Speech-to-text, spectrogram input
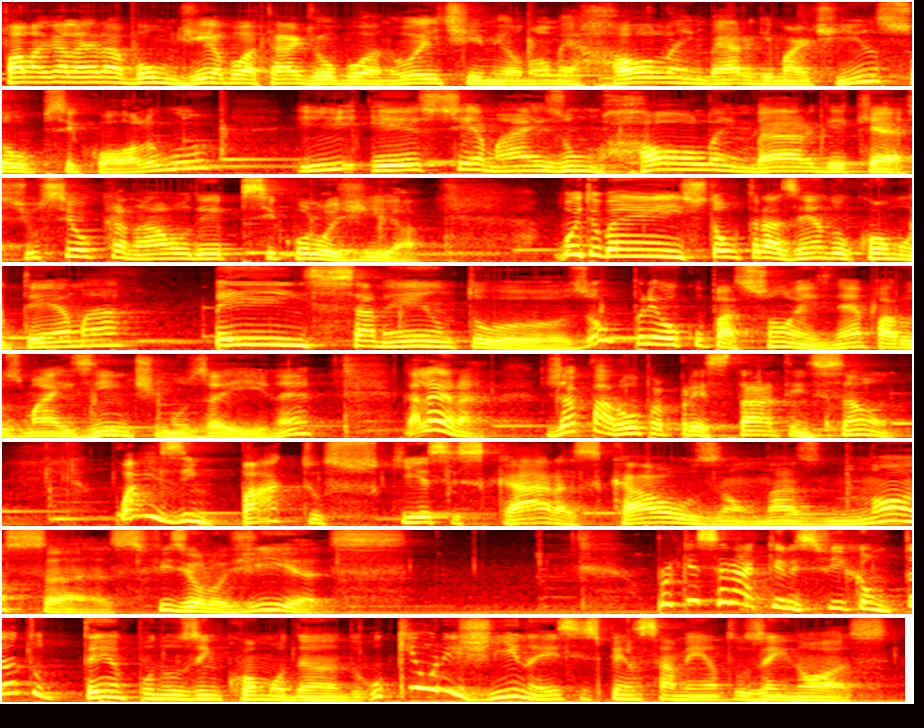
Fala galera, bom dia, boa tarde ou boa noite. Meu nome é Hollenberg Martins, sou psicólogo e este é mais um Hollenberg Cast, o seu canal de psicologia. Muito bem, estou trazendo como tema pensamentos ou preocupações, né, para os mais íntimos aí, né? Galera, já parou para prestar atenção quais impactos que esses caras causam nas nossas fisiologias? Por que será que eles ficam tanto tempo nos incomodando? O que origina esses pensamentos em nós?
